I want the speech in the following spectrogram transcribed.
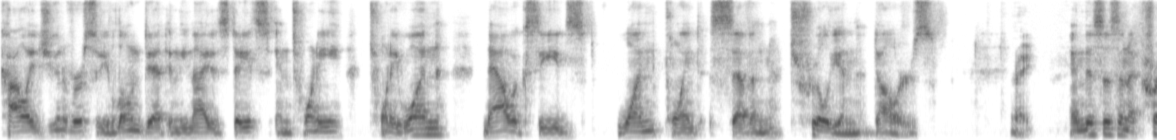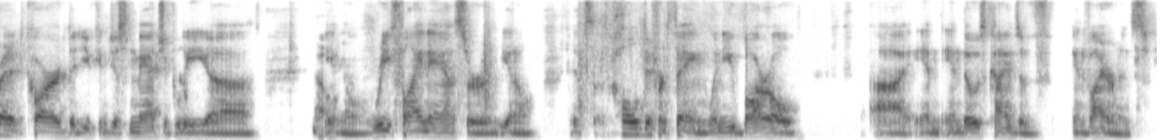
college university loan debt in the United States in 2021 now exceeds 1.7 trillion dollars. Right and this isn't a credit card that you can just magically uh, no. you know refinance or you know it's a whole different thing when you borrow uh, in in those kinds of environments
